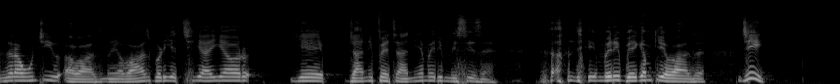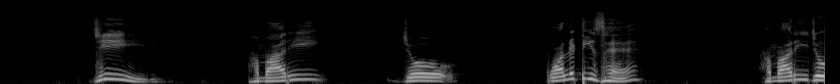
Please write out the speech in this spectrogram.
ज़रा ऊँची आवाज़ में, आवाज़ बड़ी अच्छी आई है और ये जानी पहचानी है मेरी मिसिज हैं। हाँ जी, मेरी बेगम की आवाज़ है। जी जी, हमारी जो क्वालिटीज़ हैं, हमारी जो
